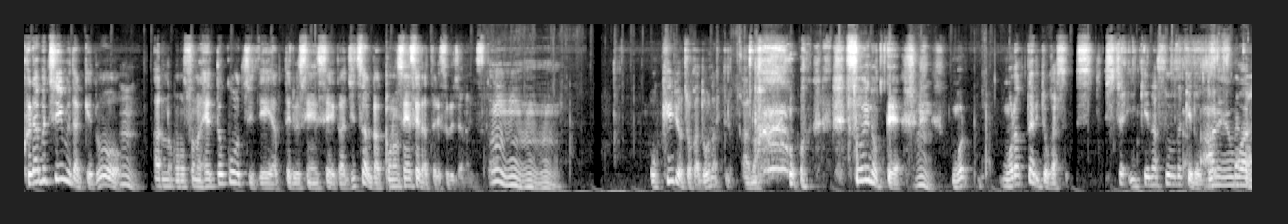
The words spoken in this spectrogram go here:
クラブチームだけど、うん、あのそのヘッドコーチでやってる先生が実は学校の先生だったりするじゃないですか。うんうんうんうん、お給料とかどうなってるあの そういうのって、うん、ももらったりとかししちゃいけなそうだけどあれは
